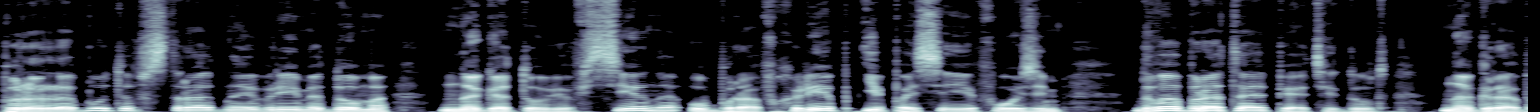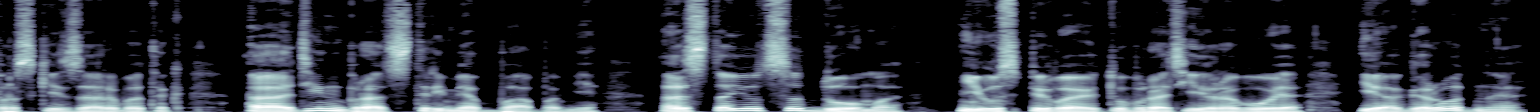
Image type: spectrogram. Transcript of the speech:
Проработав страдное время дома, наготовив сено, убрав хлеб и посеяв озимь, два брата опять идут на граборский заработок, а один брат с тремя бабами остается дома и успевает убрать яровое и огородное,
